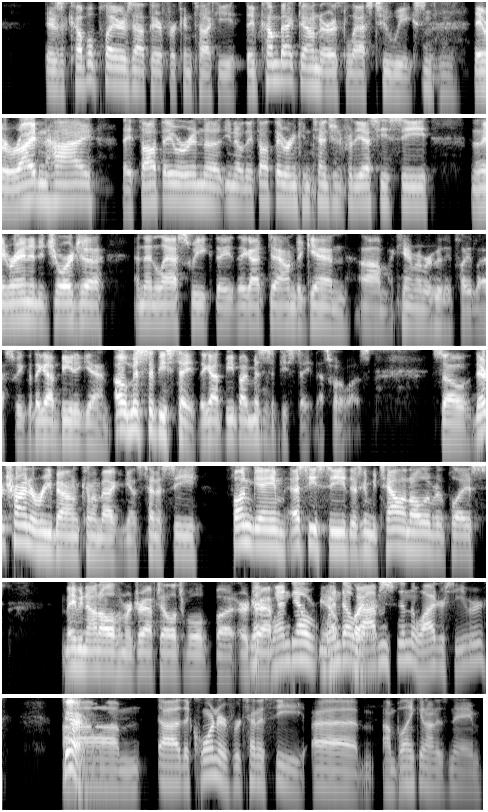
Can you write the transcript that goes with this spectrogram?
There's a couple players out there for Kentucky. They've come back down to earth the last two weeks. Mhm. They were riding high. They thought they were in the, you know, they thought they were in contention for the SEC, and then they ran into Georgia. And then last week they they got downed again. Um, I can't remember who they played last week, but they got beat again. Oh, Mississippi State. They got beat by Mississippi State. That's what it was. So they're trying to rebound coming back against Tennessee. Fun game, SEC. There's going to be talent all over the place. Maybe not all of them are draft eligible, but or draft. Wan'Dale you know, Wan'Dale players. Robinson, the wide receiver. Yeah. Um, uh, the corner for Tennessee. Um, I'm blanking on his name.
